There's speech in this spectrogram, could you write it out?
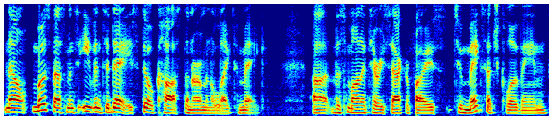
Now, most vestments, even today, still cost an arm and a leg to make. Uh, this monetary sacrifice to make such clothing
